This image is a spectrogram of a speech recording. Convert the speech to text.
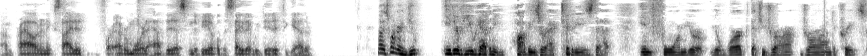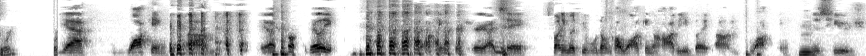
I'm proud and excited forevermore to have this and to be able to say that we did it together. I was wondering, do either of you have any hobbies or activities that inform your your work that you draw draw on to create story? Yeah, walking. Um, yeah, really, walking for sure. I'd say it's funny most people don't call walking a hobby, but um, walking Hmm. is huge.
